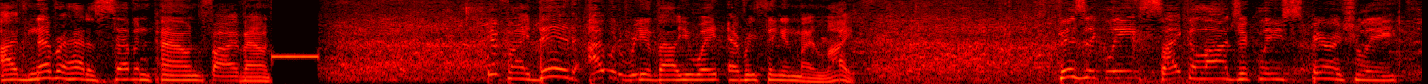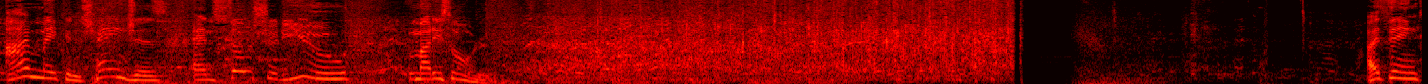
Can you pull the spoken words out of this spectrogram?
I've never had a seven pound, five ounce. If I did, I would reevaluate everything in my life. Physically, psychologically, spiritually, I'm making changes, and so should you, Marisol. I think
